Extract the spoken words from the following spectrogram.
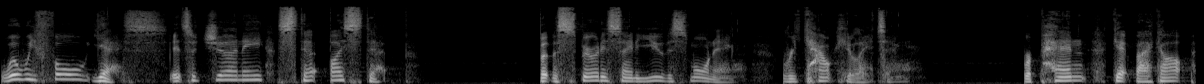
Will we fall? Yes. It's a journey step by step. But the Spirit is saying to you this morning, recalculating. Repent, get back up,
